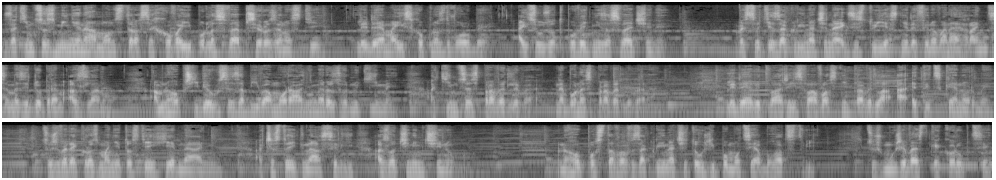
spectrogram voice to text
Zatímco zmíněná monstra se chovají podle své přirozenosti, lidé mají schopnost volby a jsou zodpovědní za své činy, ve světě zaklínače neexistují jasně definované hranice mezi dobrem a zlem a mnoho příběhů se zabývá morálními rozhodnutími a tím, co je spravedlivé nebo nespravedlivé. Lidé vytváří svá vlastní pravidla a etické normy, což vede k rozmanitosti jejich jednání a často i k násilí a zločinným činům. Mnoho postav v zaklínači touží pomoci a bohatství, což může vést ke korupci,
